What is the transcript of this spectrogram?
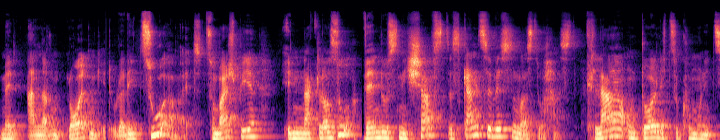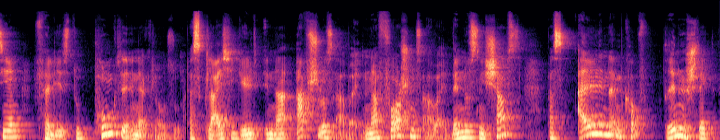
mit anderen Leuten geht oder die Zuarbeit. Zum Beispiel in einer Klausur. Wenn du es nicht schaffst, das ganze Wissen, was du hast, klar und deutlich zu kommunizieren, verlierst du Punkte in der Klausur. Das gleiche gilt in einer Abschlussarbeit, in einer Forschungsarbeit. Wenn du es nicht schaffst, was all in deinem Kopf drinnen steckt,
